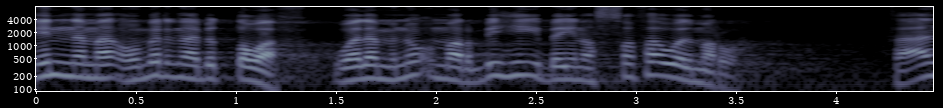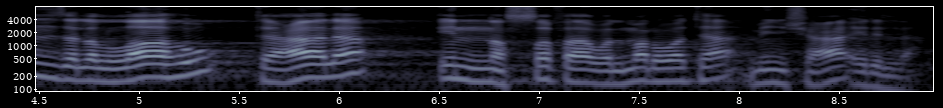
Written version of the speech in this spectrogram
إنما أمرنا بالطواف ولم نؤمر به بين الصفا والمروة. فأنزل الله تعالى إن الصفا والمروة من شعائر الله.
